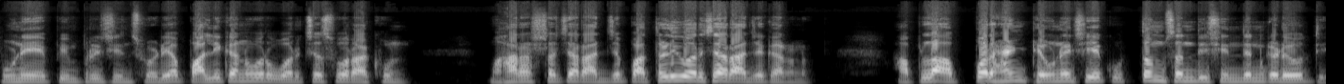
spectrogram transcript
पुणे पिंपरी चिंचवड या पालिकांवर वर्चस्व राखून महाराष्ट्राच्या राज्य पातळीवरच्या राजकारणात आपला अप्पर हँड ठेवण्याची एक उत्तम संधी शिंदेकडे होती.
